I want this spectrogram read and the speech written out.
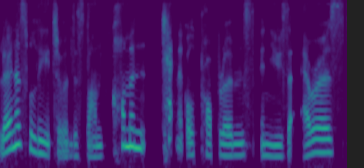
learners will need to understand common technical problems and user errors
